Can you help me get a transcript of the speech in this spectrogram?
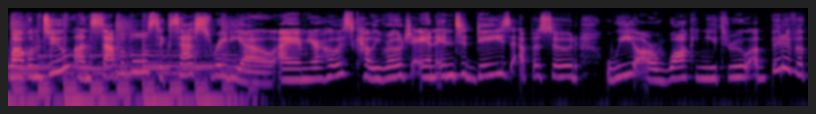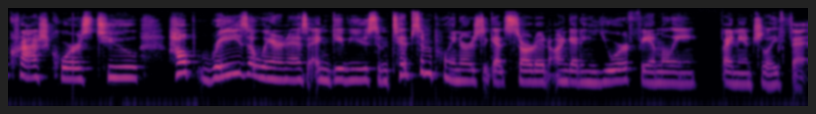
Welcome to Unstoppable Success Radio. I am your host, Kelly Roach, and in today's episode, we are walking you through a bit of a crash course to help raise awareness and give you some tips and pointers to get started on getting your family financially fit.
